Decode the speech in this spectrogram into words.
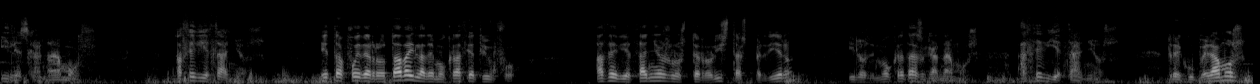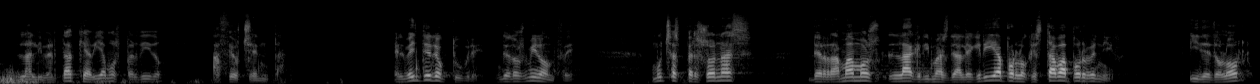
y les ganamos. Hace diez años, ETA fue derrotada y la democracia triunfó. Hace diez años los terroristas perdieron y los demócratas ganamos. Hace diez años recuperamos la libertad que habíamos perdido hace ochenta. El 20 de octubre de 2011, muchas personas derramamos lágrimas de alegría por lo que estaba por venir y de dolor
